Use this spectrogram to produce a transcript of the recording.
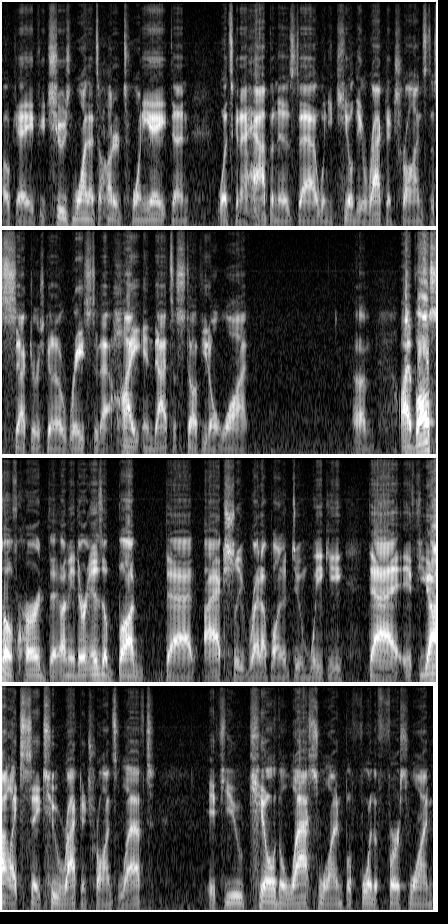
Okay, if you choose one that's 128, then what's going to happen is that when you kill the arachnotrons, the sector is going to race to that height, and that's the stuff you don't want. Um, I've also heard that, I mean, there is a bug that I actually read up on the Doom Wiki, that if you got, like, say, two arachnotrons left, if you kill the last one before the first one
